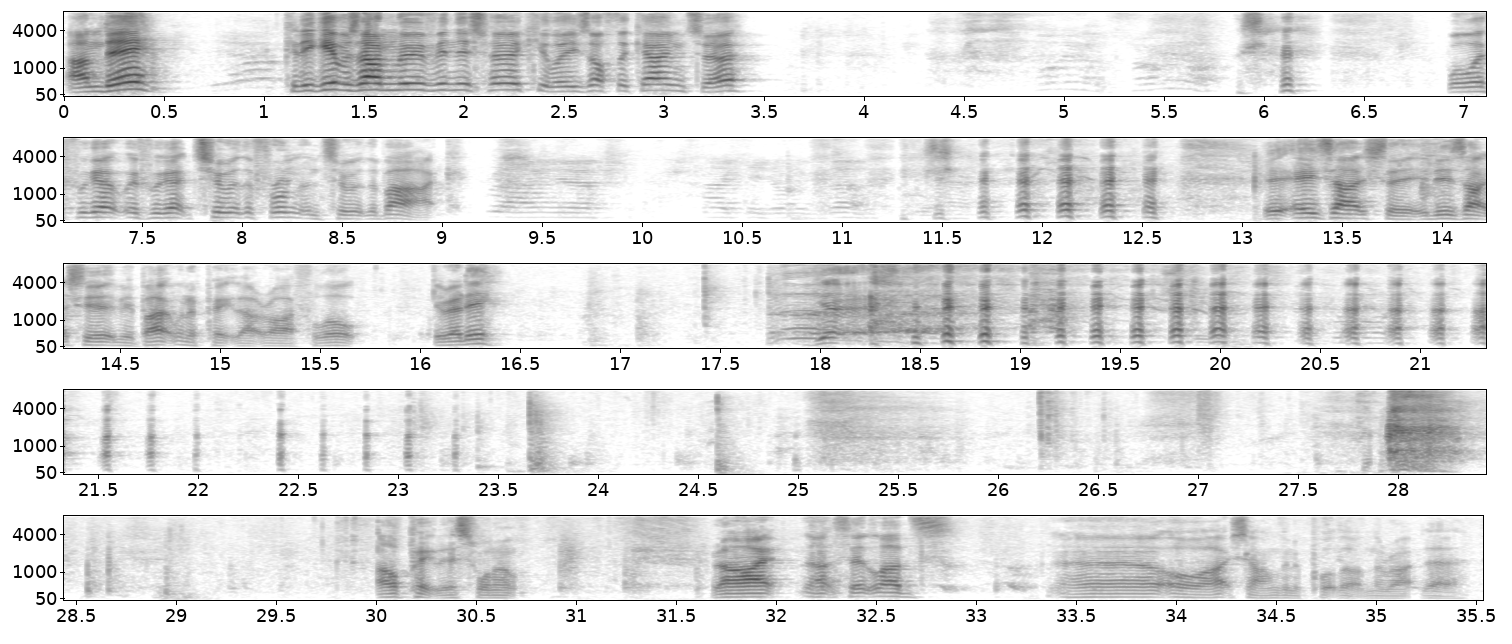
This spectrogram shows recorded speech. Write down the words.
Andy? Can you give us hand moving this Hercules off the counter? well, if we get if we get two at the front and two at the back. it is actually it is actually at me back when I pick that rifle up. You ready? I'll pick this one up. Right, that's it, lads. Uh, oh, actually, I'm going to put that on the right there.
